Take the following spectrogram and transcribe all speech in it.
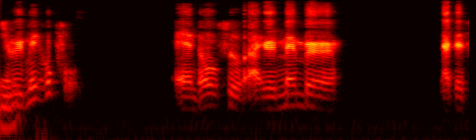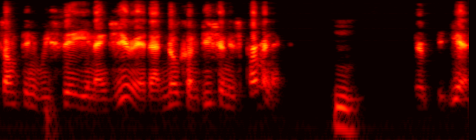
to remain hopeful. And also, I remember that there's something we say in Nigeria that no condition is permanent. Mm. Yes,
